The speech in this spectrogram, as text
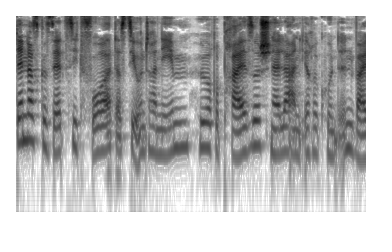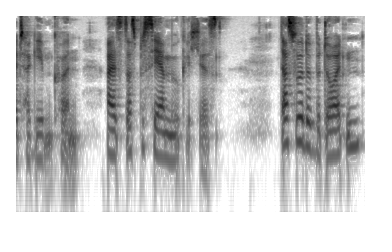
Denn das Gesetz sieht vor, dass die Unternehmen höhere Preise schneller an ihre Kundinnen weitergeben können, als das bisher möglich ist. Das würde bedeuten,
